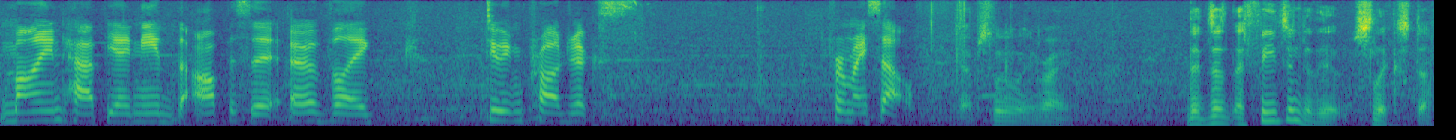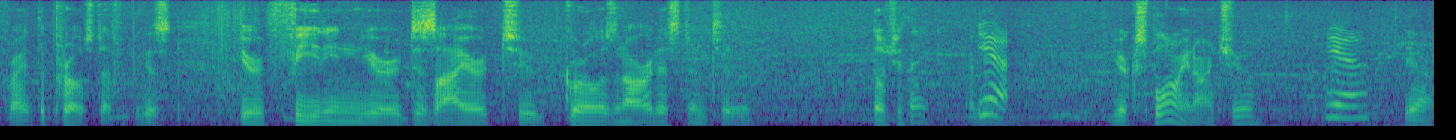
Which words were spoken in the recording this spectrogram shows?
mind happy, I need the opposite of like doing projects for myself. Absolutely right. That, does, that feeds into the slick stuff, right? The pro stuff, because you're feeding your desire to grow as an artist and to, don't you think? I Yeah. You're exploring, aren't you? Yeah. Yeah.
